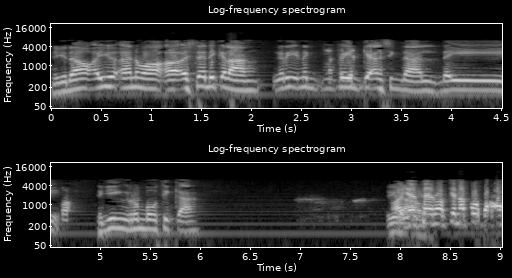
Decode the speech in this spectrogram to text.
Sige daw, ayo ano mo, uh, steady ka lang. Gari, nag-fade ka ang signal, dahil naging robotic ka. Sige Oh, daw. sir, okay na po ba?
